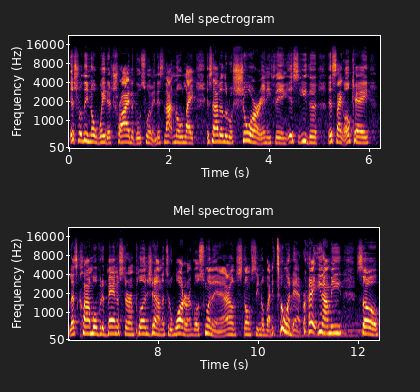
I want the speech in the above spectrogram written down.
it's really no way to try to go swimming. It's not no like it's not a little shore or anything. It's either it's like okay, let's climb over the banister and plunge down into the water and go swimming. And I don't just don't see nobody doing that, right? You know what I mean? So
